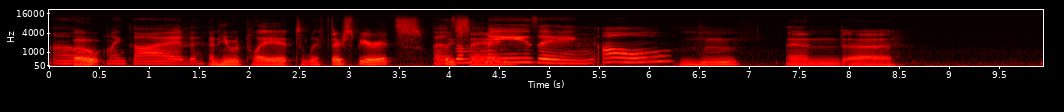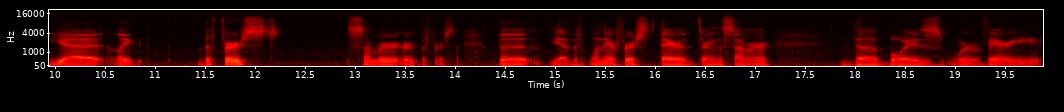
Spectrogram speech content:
Oh boat. Oh my god. And he would play it to lift their spirits That's they sang. amazing. Oh. Mm-hmm. And uh, yeah, like the first summer or the first the yeah the, when they were first there during the summer the boys were very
